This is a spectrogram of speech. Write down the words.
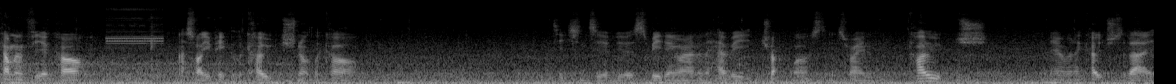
Coming for your car. That's why you pick the coach, not the car. Teaching to your viewers speeding around in a heavy truck whilst it's raining. Coach! Yeah, we're in a coach today.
